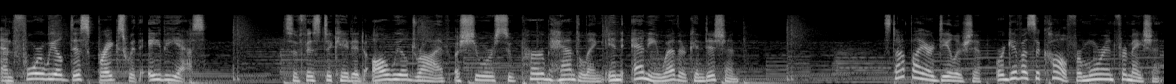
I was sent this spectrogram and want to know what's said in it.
and four-wheel disc brakes with ABS. Sophisticated all-wheel drive assures superb handling in any weather condition. Stop by our dealership or give us a call for more information.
